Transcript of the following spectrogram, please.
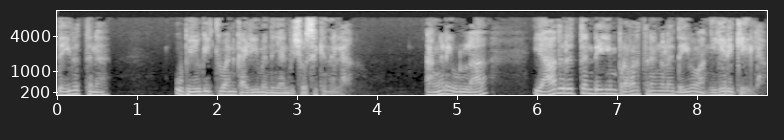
ദൈവത്തിന് ഉപയോഗിക്കുവാൻ കഴിയുമെന്ന് ഞാൻ വിശ്വസിക്കുന്നില്ല. അങ്ങനെയുള്ള യാതൊരുത്തന്റെയും പ്രവർത്തനങ്ങളെ ദൈവം അംഗീകരിക്കുകയില്ല.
